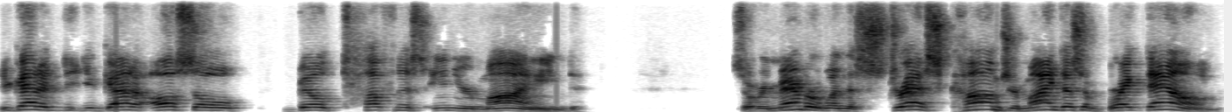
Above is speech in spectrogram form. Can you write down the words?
You got to you got to also build toughness in your mind. So remember, when the stress comes, your mind doesn't break down.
